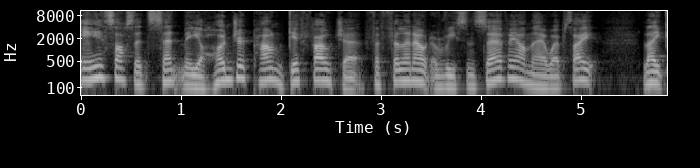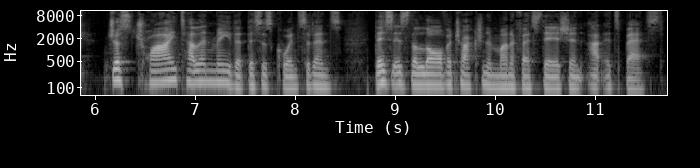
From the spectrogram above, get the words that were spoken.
ASOS had sent me a hundred pound gift voucher for filling out a recent survey on their website. Like, just try telling me that this is coincidence. This is the law of attraction and manifestation at its best.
